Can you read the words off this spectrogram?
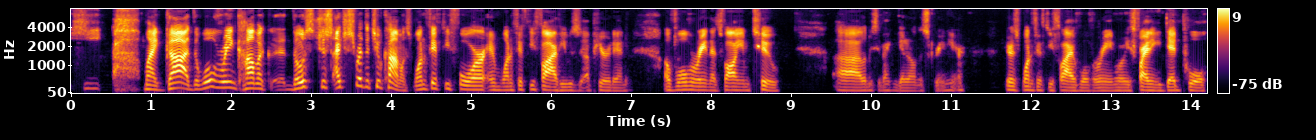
he oh my god the wolverine comic uh, those just i just read the two comics 154 and 155 he was appeared in of wolverine that's volume two. Uh let me see if i can get it on the screen here. Here's 155 wolverine where he's fighting deadpool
